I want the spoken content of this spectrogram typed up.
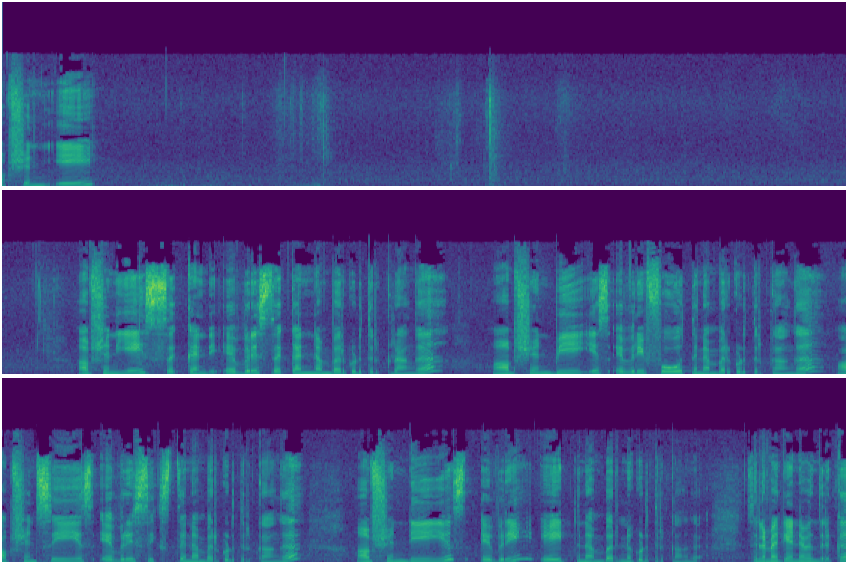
Option A option A second every second number கொடுத்துருக்குறாங்க. Option B is every fourth number கொடுத்துருக்காங்க. Option C is every sixth number கொடுத்துருக்காங்க. Option D is every eighth நம்பர்னு கொடுத்துருக்காங்க. ஸோ நமக்கு என்ன வந்திருக்கு?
